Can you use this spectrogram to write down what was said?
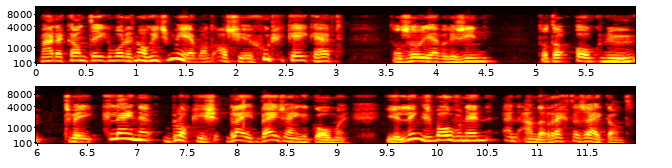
Maar er kan tegenwoordig nog iets meer. Want als je goed gekeken hebt, dan zul je hebben gezien dat er ook nu twee kleine blokjes bij zijn gekomen. Hier linksbovenin en aan de rechterzijkant.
